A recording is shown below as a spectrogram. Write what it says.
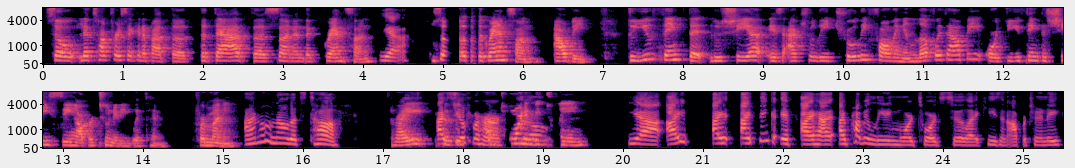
So let's talk for a second about the the dad the son and the grandson. Yeah. So the grandson albie do you think that Lucia is actually truly falling in love with Albie, or do you think that she's seeing opportunity with him for money? I don't know. That's tough. Right? I feel for her. Torn so, in between. Yeah, I I I think if I had I'm probably leaning more towards to like he's an opportunity.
